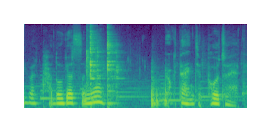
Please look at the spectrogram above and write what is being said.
이걸 다 녹였으면 여기다 이제 부어줘야 돼.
